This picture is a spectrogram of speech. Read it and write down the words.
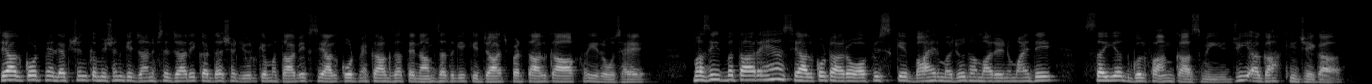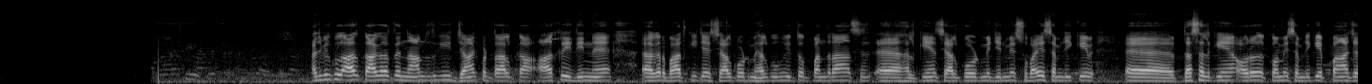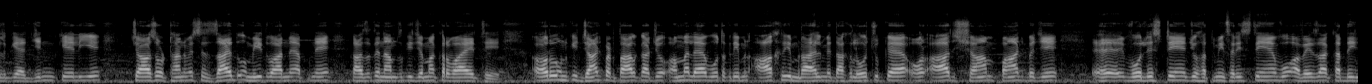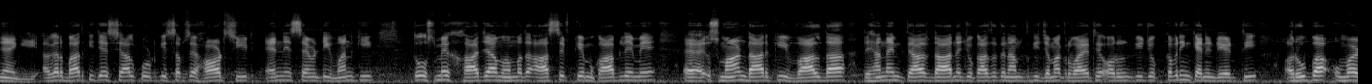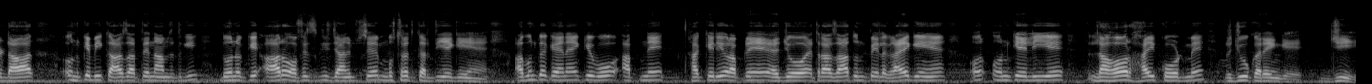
सियालकोट में election commission की जानब से जारी करदा शेड्यूल के मुताबिक सियालकोट में कागजात नामजदगी की जाँच पड़ताल का आखिरी रोज़ है। मजीद बता रहे हैं, सियालकोट आर ओ ऑफ़िस के बाहर मौजूद हमारे नुमाइंदे सैयद गुलफाम कासमी। जी आगाह कीजिएगा। आज बिल्कुल आज कागजात नामजदगी जाँच पड़ताल का आखिरी दिन है। अगर बात की जाए सियालकोट में हल्कों की तो पंद्रह हल्के हैं सियालकोट में, जिनमें सूबाई असम्बली के दस हल्के हैं और कौमी असम्बली के पाँच हल्के हैं, जिनके लिए चार सौ अट्ठानवे से जायद उम्मीदवार ने अपने कागजात नामजदगी जमा करवाए थे। और उनकी जाँच पड़ताल का जो अमल है, वो तकरीबन आखिरी मराहल में दाखिल हो चुका है और आज शाम पाँच बजे वो लिस्टें जो हतमी फरिश्ते हैं, वो अवेज़ा कर दी जाएँगी। अगर बात की जाए सियालकोट की सबसे hot seat N A seventy one की तो उसमें ख्वाजा मोहम्मद आसिफ के मुकाबले में उस्मान डार की वालदा रेहाना इम्तियाज़ डार ने जो कागजात नामजदगी जमा करवाए थे और उनकी जो कवरिंग कैंडिडेट थी अरूबा उमर डार, उनके भी कागजात नामजदगी दोनों के आर ऑफ़िस की जानब से मुस्रद कर दिए गए हैं। अब उनका कहना है कि वो अपने हक के लिए और अपने जो एतराज़ा उन पर लगाए गए हैं और उनके लिए लाहौर हाई कोर्ट में रजू करेंगे। जी।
